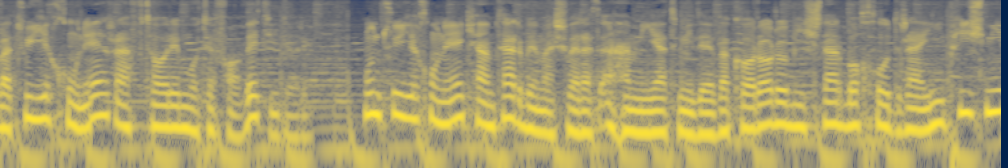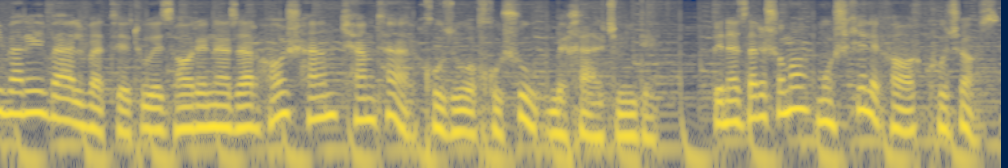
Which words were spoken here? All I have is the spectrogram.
و توی خونه رفتار متفاوتی داره. اون توی خونه کمتر به مشورت اهمیت میده و کارا رو بیشتر با خودرایی پیش می‌بره و البته تو اظهار نظرهاش هم کمتر خضوع و خشوع به خرج میده. به نظر شما مشکل کار کجاست؟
